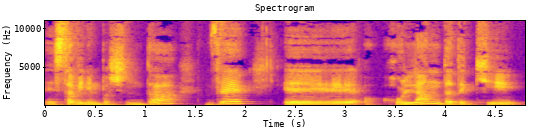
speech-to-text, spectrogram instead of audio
e, Savi'nin başında ve e, Hollanda'daki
